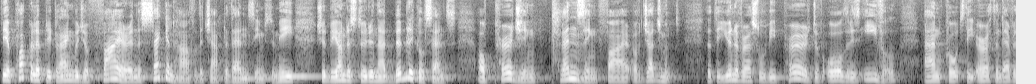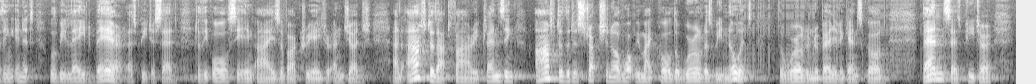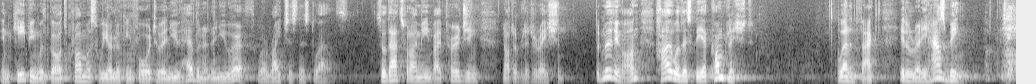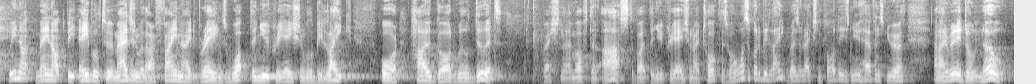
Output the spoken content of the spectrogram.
The apocalyptic language of fire in the second half of the chapter, then, seems to me, should be understood in that biblical sense of purging, cleansing fire of judgment, that the universe will be purged of all that is evil and quotes the earth and everything in it will be laid bare, as Peter said, to the all seeing eyes of our Creator and Judge. And after that fiery cleansing, after the destruction of what we might call the world as we know it, the world in rebellion against God, then, says Peter, in keeping with God's promise, we are looking forward to a new heaven and a new earth where righteousness dwells. So that's what I mean by purging, not obliteration. But moving on, how will this be accomplished? Well, in fact, it already has been. We not, may not be able to imagine with our finite brains what the new creation will be like or how God will do it. The question that I'm often asked about the new creation when I talk this, well, what's it going to be like? Resurrection bodies, new heavens, new earth? And I really don't know.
